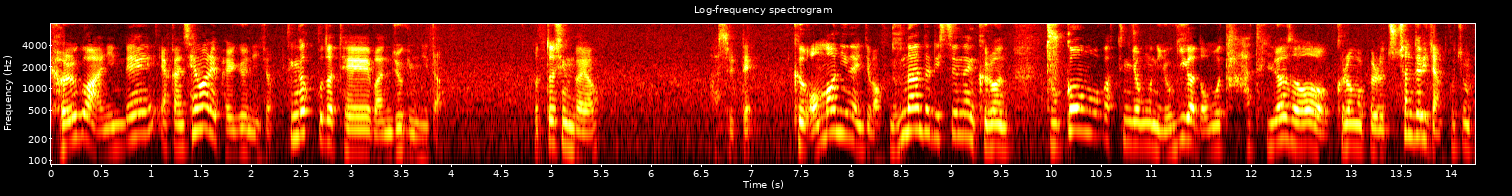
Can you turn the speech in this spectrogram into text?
별거 아닌데 약간 생활의 발견이죠. 생각보다 대만족입니다. 어떠신가요? 봤을 때? 그 어머니나 이제 막 누나들이 쓰는 그런 두꺼운 거 같은 경우는 여기가 너무 다 들려서 그런 거 별로 추천드리지 않고 좀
